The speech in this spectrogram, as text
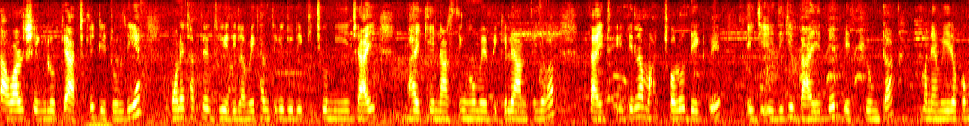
তাওয়াল সেগুলোকে আজকে ডেটল দিয়ে মনে থাকতে ধুয়ে দিলাম। এখান থেকে যদি কিছু নিয়ে যাই, ভাইকে নার্সিংহোমে বিকেলে আনতে যাওয়া, তাই ধুয়ে দিলাম। আর চলো দেখবে, এই যে এইদিকে গায়েদের বেডরুমটা মানে আমি এরকম,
